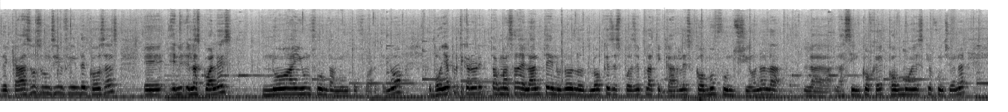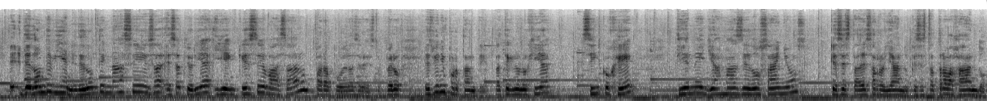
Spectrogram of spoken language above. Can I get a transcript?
de casos, un sinfín de cosas eh, en las cuales no hay un fundamento fuerte, ¿no? Voy a platicar ahorita más adelante en uno de los bloques después de platicarles cómo funciona la, la, 5G, cómo es que funciona, eh, de dónde viene, de dónde nace esa, esa teoría y en qué se basaron para poder hacer esto. Pero es bien importante, la tecnología 5G tiene ya más de dos años que se está desarrollando, que se está trabajando.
